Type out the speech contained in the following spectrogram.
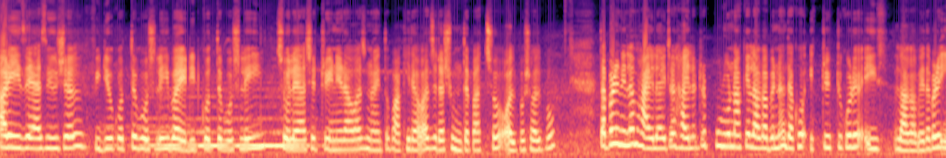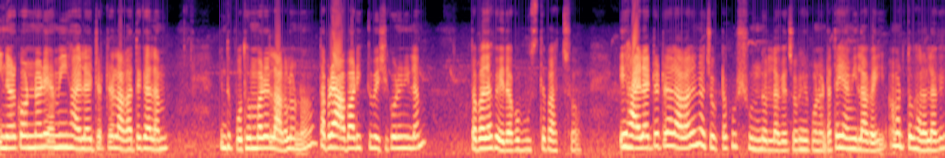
আর এই যে অ্যাজ ইউজুয়াল ভিডিও করতে বসলেই বা এডিট করতে বসলেই চলে আসে ট্রেনের আওয়াজ, নয়তো পাখির আওয়াজ, যেটা শুনতে পাচ্ছ অল্প স্বল্প। তারপরে নিলাম হাইলাইটার হাইলাইটার পুরো নাকে লাগাবে না, দেখো একটু একটু করে এই লাগাবে। তারপরে ইনার কর্নারে আমি হাইলাইটারটা লাগাতে গেলাম, কিন্তু প্রথমবারে লাগল না। তারপরে আবার একটু বেশি করে নিলাম। তারপরে দেখো এই দেখো, বুঝতে পারছ। এই হাইলাইটারটা লাগালে না চোখটা খুব সুন্দর লাগে, চোখের কোনাটা তাই আমি লাগাই, আমার তো ভালো লাগে।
